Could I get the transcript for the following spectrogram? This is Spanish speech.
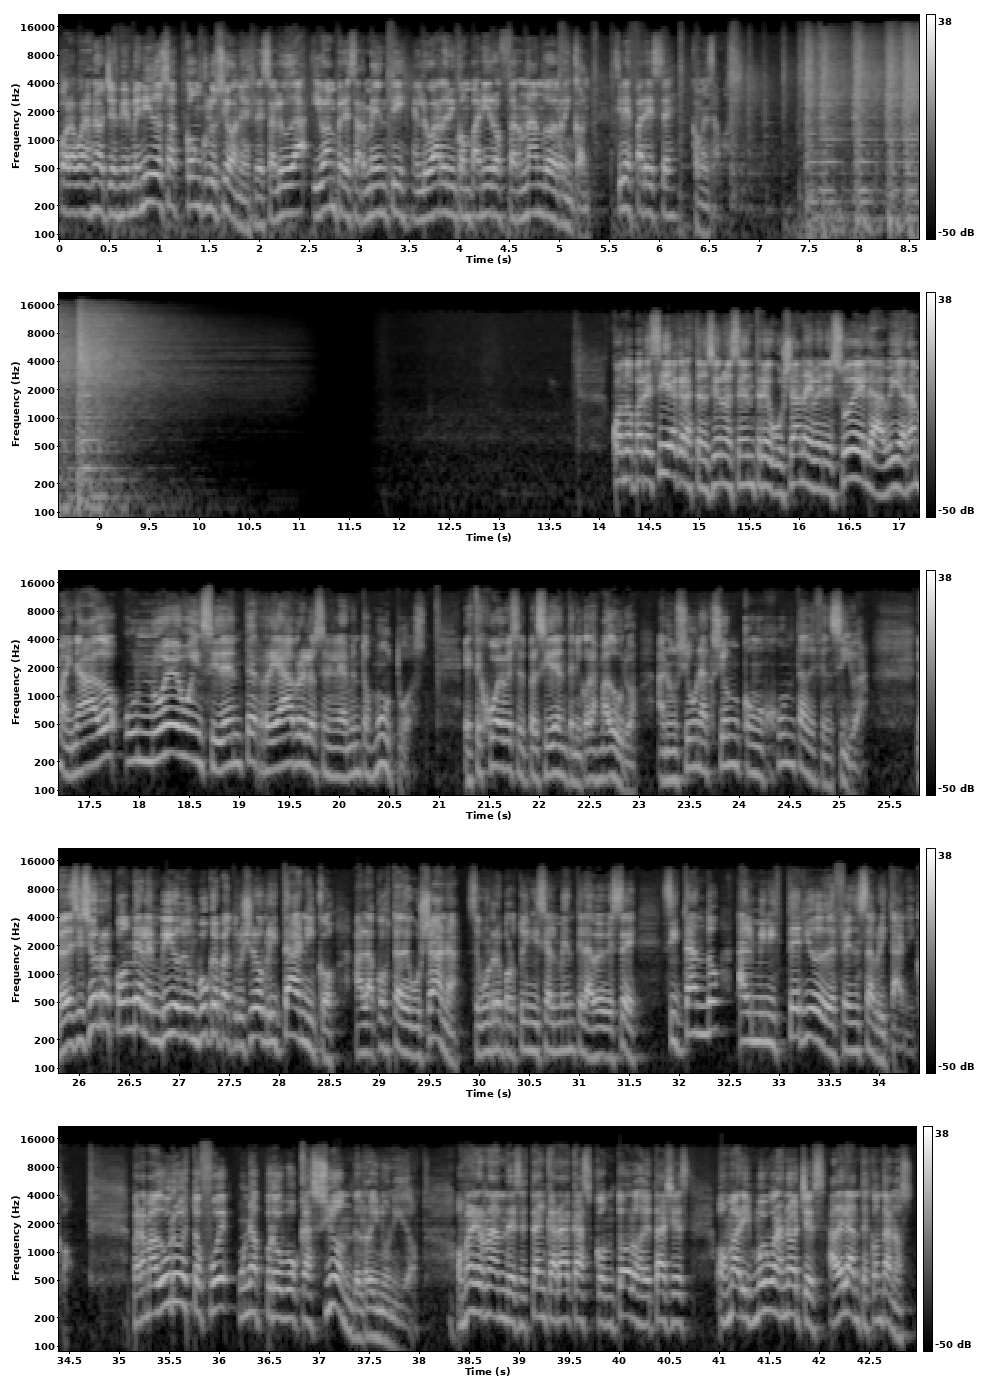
Hola, buenas noches. Bienvenidos a Conclusiones. Les saluda Iván Pérez Armenti en lugar de mi compañero Fernando del Rincón. Si les parece, comenzamos. Cuando parecía que las tensiones entre Guyana y Venezuela habían amainado, un nuevo incidente reabre los señalamientos mutuos. Este jueves el presidente Nicolás Maduro anunció una acción conjunta defensiva. La decisión responde al envío de un buque patrullero británico a la costa de Guyana, según reportó inicialmente la BBC, citando al Ministerio de Defensa británico. Para Maduro esto fue una provocación del Reino Unido. Osmar Hernández está en Caracas con todos los detalles. Osmaris, muy buenas noches. Adelante, contanos.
